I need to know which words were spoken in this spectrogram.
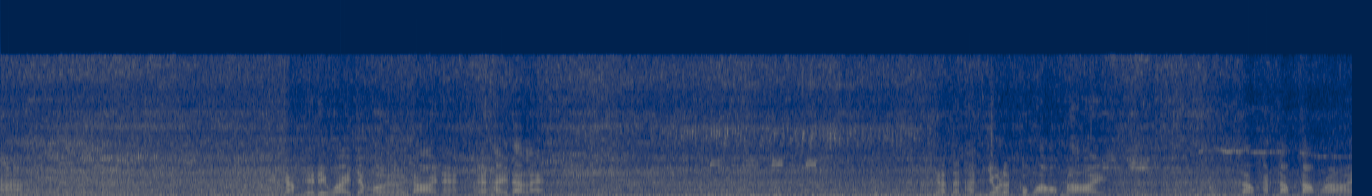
À. Cầm vậy đi quay cho mọi người coi nè, để thấy Đà Lạt. Giờ tình hình du lịch cũng ổn rồi. Tàu khách đông đông rồi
